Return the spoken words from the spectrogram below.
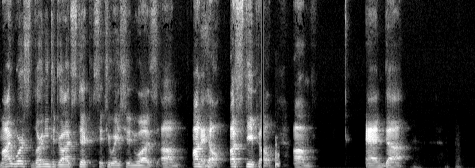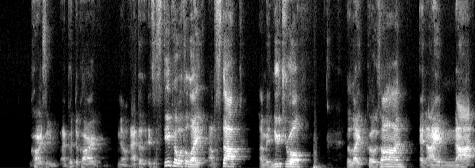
My worst learning to drive stick situation was um, on a hill, a steep hill, um, and uh, cars. And I put the car, you know, at the. It's a steep hill with a light. I'm stopped. I'm in neutral. The light goes on, and I am not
